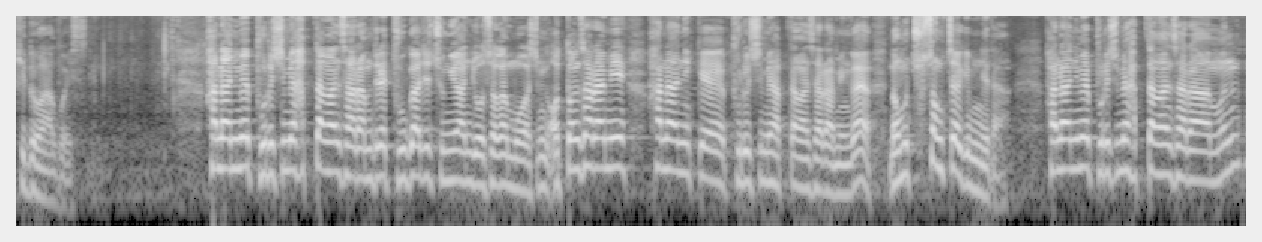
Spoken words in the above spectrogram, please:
기도하고 있습니다. 하나님의 부르심에 합당한 사람들의 두 가지 중요한 요소가 무엇입니까? 어떤 사람이 하나님께 부르심에 합당한 사람인가요? 너무 추성적입니다. 하나님의 부르심에 합당한 사람은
